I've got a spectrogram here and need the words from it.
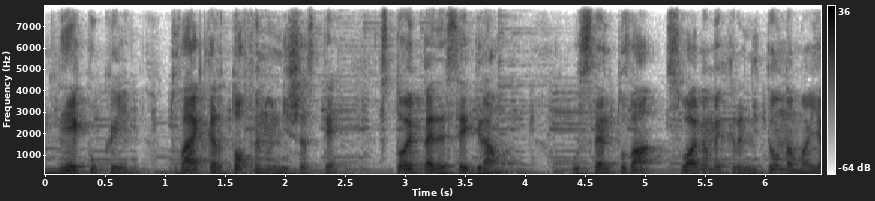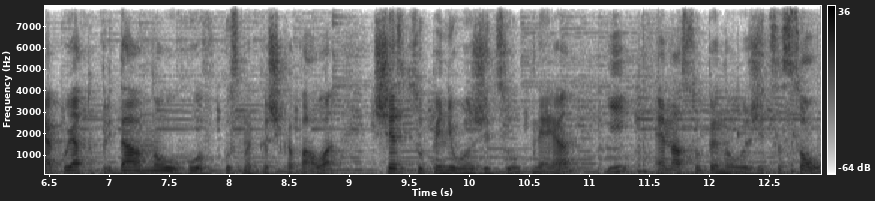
не е кокаин, това е картофено нишасте. 150 грама. Освен това, слагаме хранителна мая, която придава много хубав вкус на кашкавала, 6 супени лъжици от нея и една супена лъжица сол.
